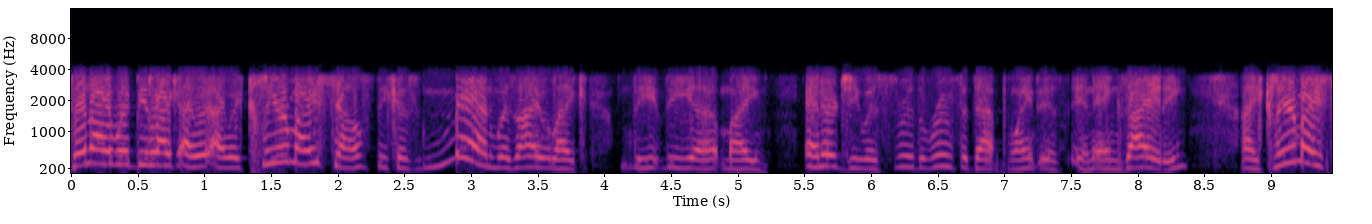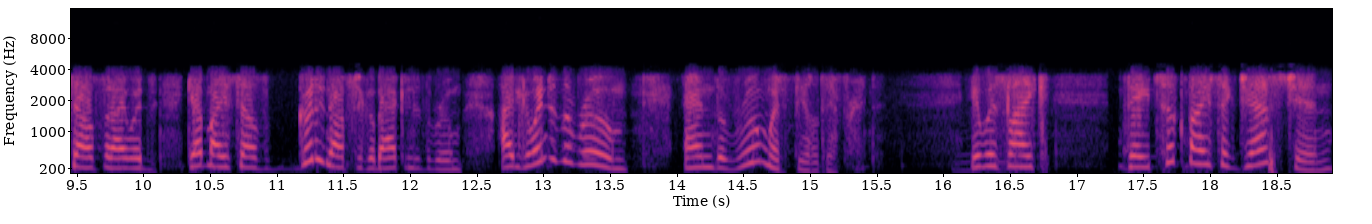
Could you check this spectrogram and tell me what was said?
then I would be like, I would, I would clear myself because man, was I like the the uh, my energy was through the roof at that point in anxiety. I'd clear myself and I would get myself good enough to go back into the room. I'd go into the room and the room would feel different. Mm-hmm. It was like they took my suggestion,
